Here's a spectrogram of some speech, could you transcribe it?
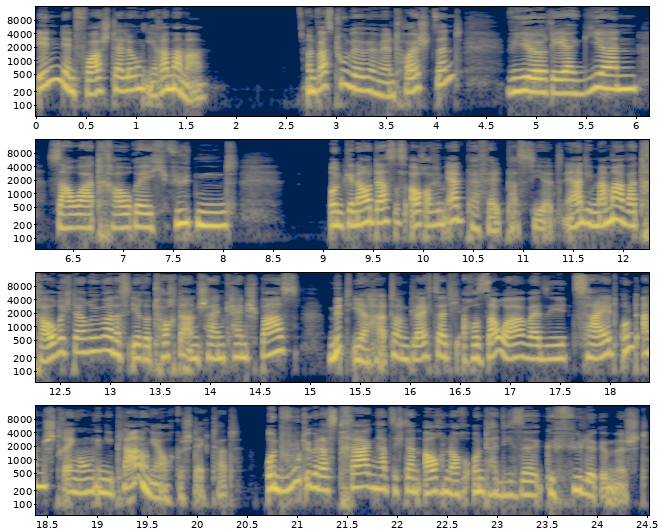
in den Vorstellungen ihrer Mama. Und was tun wir, wenn wir enttäuscht sind? Wir reagieren sauer, traurig, wütend, und genau das ist auch auf dem Erdbeerfeld passiert. Ja, die Mama war traurig darüber, dass ihre Tochter anscheinend keinen Spaß mit ihr hatte und gleichzeitig auch sauer, weil sie Zeit und Anstrengung in die Planung ja auch gesteckt hat. Und Wut über das Tragen hat sich dann auch noch unter diese Gefühle gemischt.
